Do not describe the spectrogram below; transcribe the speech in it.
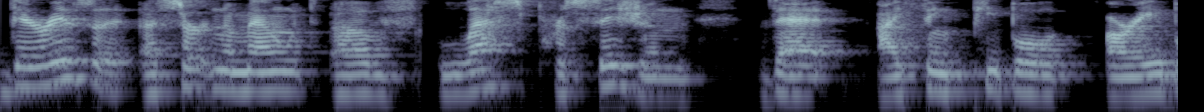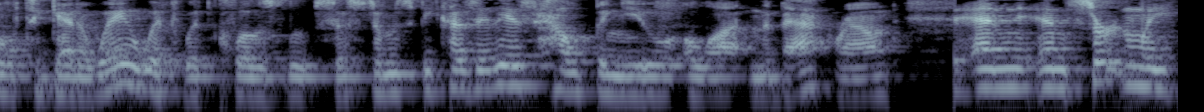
There is a, a certain amount of less precision that I think people are able to get away with with closed loop systems because it is helping you a lot in the background. And and certainly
